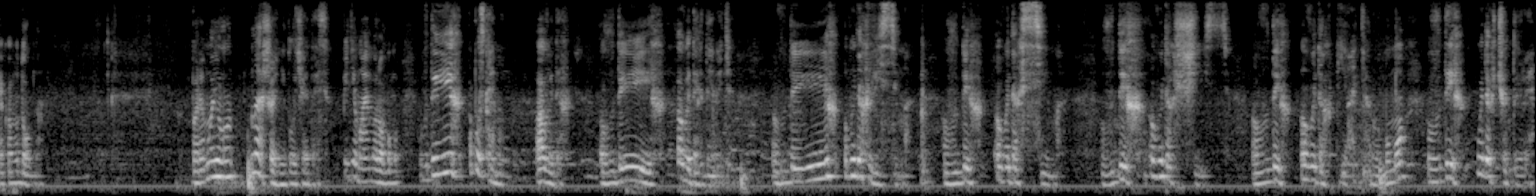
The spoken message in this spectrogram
як вам удобно. Беремо його на ширині плече десь. Підіймаємо, робимо вдих, опускаємо. А видих. Вдих, видих 9. Вдих, видих 8. Вдих, видих 7. Вдих, видих 6. Вдих, видих 5. Робимо. Вдих, видих 4.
